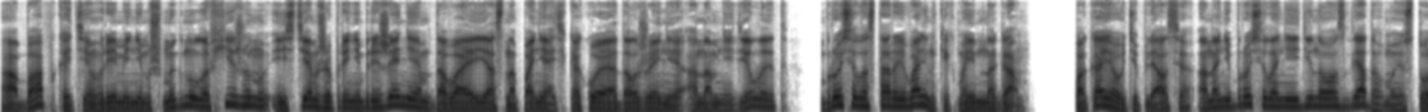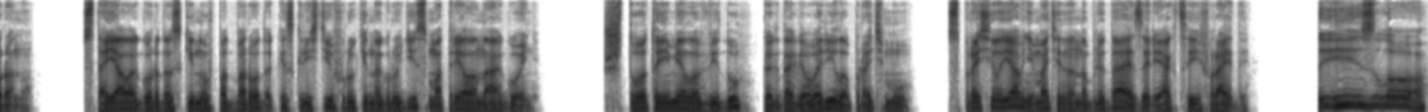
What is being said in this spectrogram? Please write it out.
А бабка тем временем шмыгнула в хижину и с тем же пренебрежением, давая ясно понять, какое одолжение она мне делает, бросила старые валенки к моим ногам. Пока я утеплялся, она не бросила ни единого взгляда в мою сторону. Стояла гордо вскинув подбородок и скрестив руки на груди, смотрела на огонь. «Что ты имела в виду, когда говорила про тьму?» Спросил я, внимательно наблюдая за реакцией Фрайды. «Ты зло,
